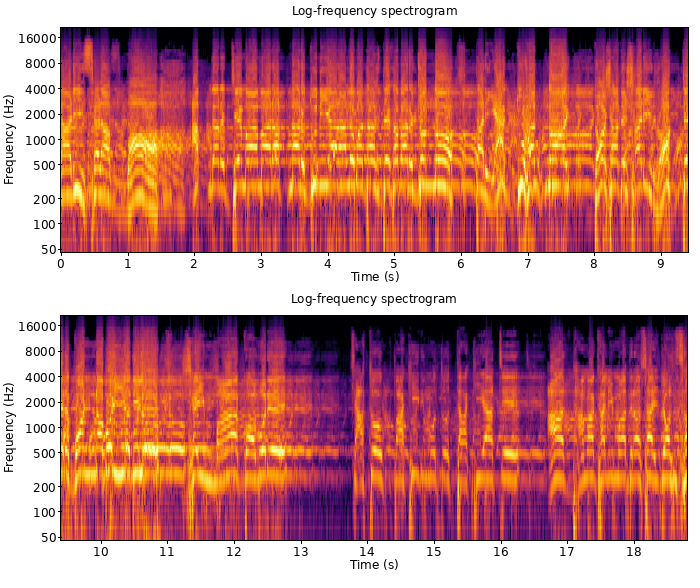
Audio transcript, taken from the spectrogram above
নারী ছেড়া মা। আপনার যে মা আমার আপনার দুনিয়ার আলো বাতাস দেখাবার জন্য, তার এক দু হাত নয় দশ হাত সারি রক্তের বন্যা বইয়ে দিল। সেই মা কবরে চাতক পাখির মতো তাকিয়ে আছে। আর ধামাখালি মাদ্রাসায় জলসা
